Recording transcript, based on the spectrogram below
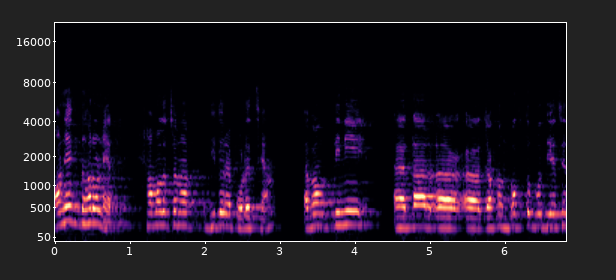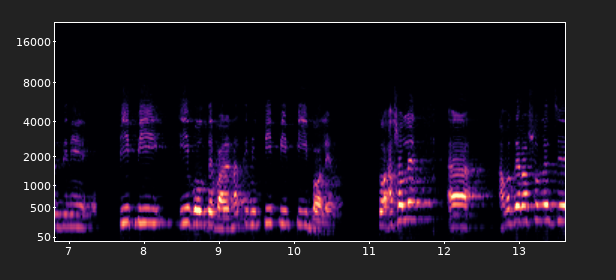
অনেক ধরনের সমালোচনার ভিতরে পড়েছেন এবং তিনি তার যখন বক্তব্য দিয়েছেন তিনি পিপিই বলতে পারে না, তিনি পিপিপি বলেন। তো আসলে আমাদের আসলে যে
